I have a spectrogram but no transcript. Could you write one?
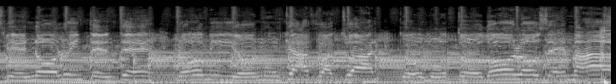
Más bien no lo intenté, lo mío nunca fue actuar como todos los demás,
